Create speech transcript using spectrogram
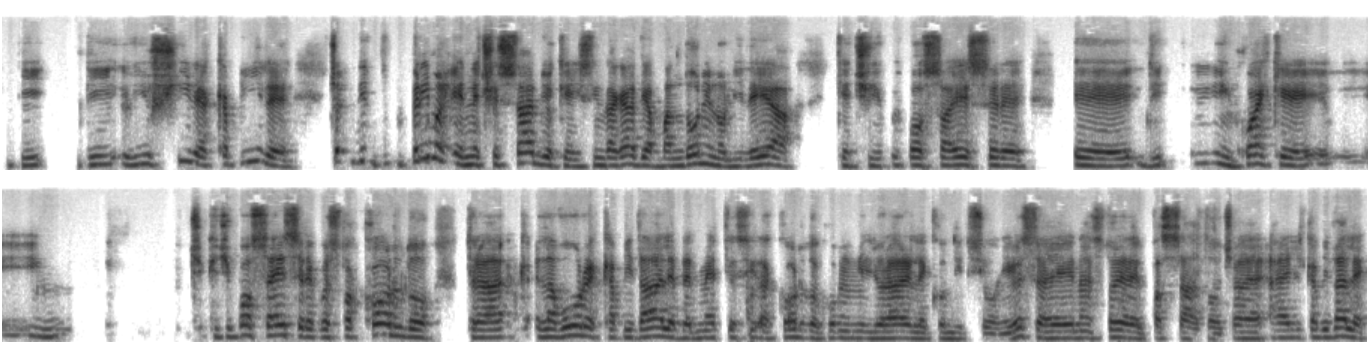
di, di, riuscire a capire, cioè, di, prima è necessario che i sindacati abbandonino l'idea che ci possa essere eh, in qualche, in, che ci possa essere questo accordo tra lavoro e capitale per mettersi d'accordo come migliorare le condizioni. Questa è una storia del passato, cioè eh, il capitale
